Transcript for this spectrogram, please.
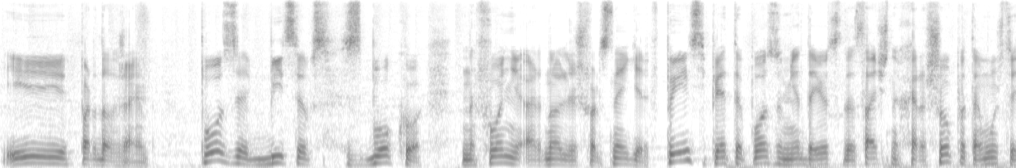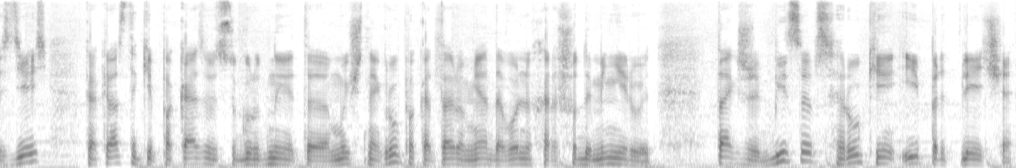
и продолжаем поза бицепс сбоку на фоне Арнольда Шварценеггера. В принципе, эта поза мне дается достаточно хорошо, потому что здесь как раз таки показываются грудные. Это мышечная группа, которая у меня довольно хорошо доминирует. Также бицепс, руки и предплечья.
